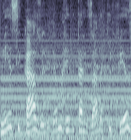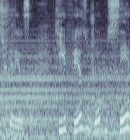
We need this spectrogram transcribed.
nesse caso ele deu uma revitalizada que fez diferença que fez o jogo ser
